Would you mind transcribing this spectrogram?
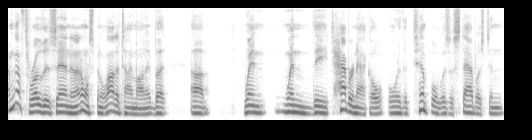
I'm going to throw this in, and I don't want to spend a lot of time on it, but um, when when the tabernacle or the temple was established in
